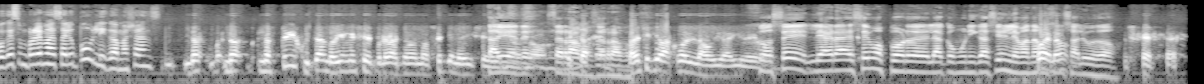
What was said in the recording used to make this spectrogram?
Porque es un problema de salud pública, Mayans. No, no, no estoy escuchando bien ese problema, no, sé qué me dice. Está bien, cerramos, cerramos. Parece que bajó el audio ahí. De... José, le agradecemos por la comunicación y le mandamos un saludo.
